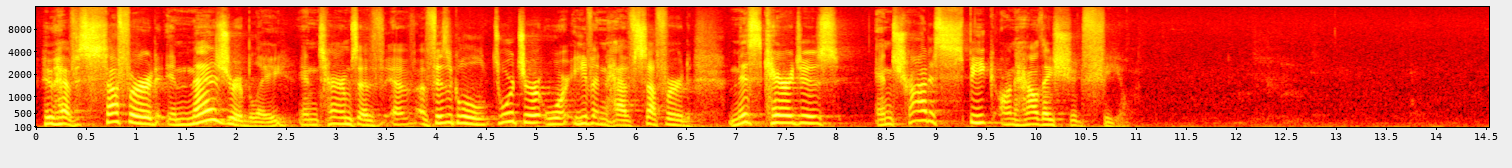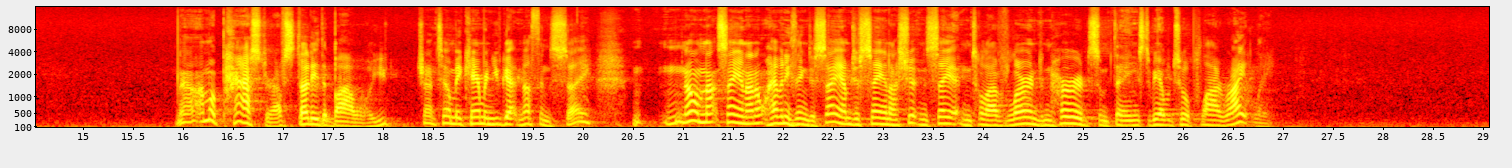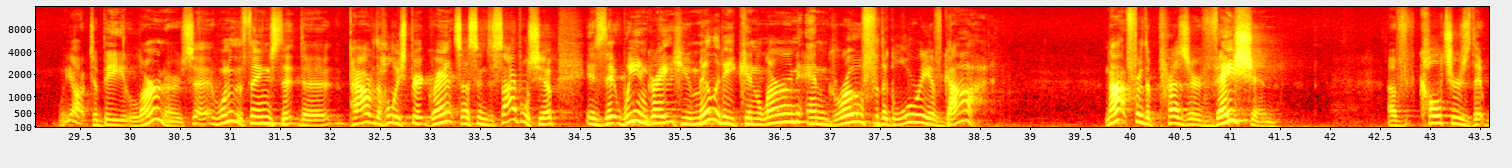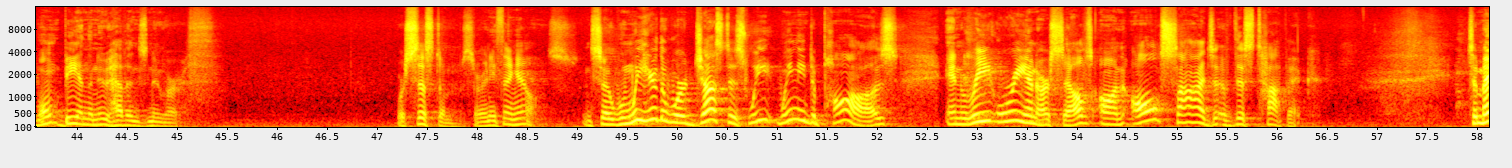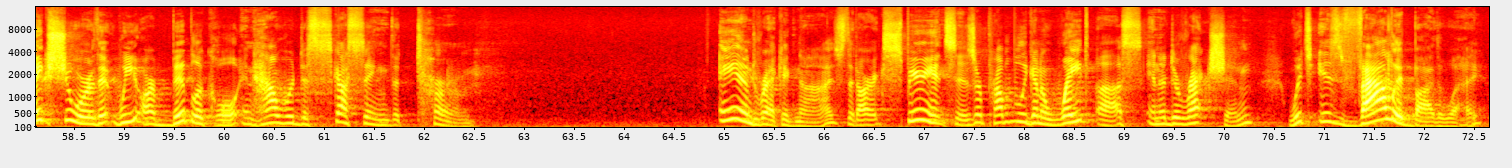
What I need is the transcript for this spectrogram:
who have suffered immeasurably in terms of, of, of physical torture or even have suffered miscarriages and try to speak on how they should feel? Now, I'm a pastor. I've studied the Bible. Are you trying to tell me, Cameron, you've got nothing to say? No, I'm not saying I don't have anything to say. I'm just saying I shouldn't say it until I've learned and heard some things to be able to apply rightly. We ought to be learners. Uh, one of the things that the power of the Holy Spirit grants us in discipleship is that we, in great humility, can learn and grow for the glory of God, not for the preservation of cultures that won't be in the new heavens, new earth. or systems or anything else. And so when we hear the word justice, we, we need to pause and reorient ourselves on all sides of this topic to make sure that we are biblical in how we're discussing the term. And recognize that our experiences are probably going to weight us in a direction which is valid, by the way,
